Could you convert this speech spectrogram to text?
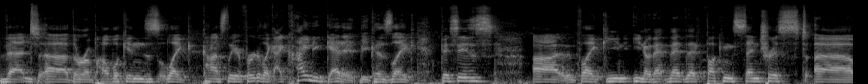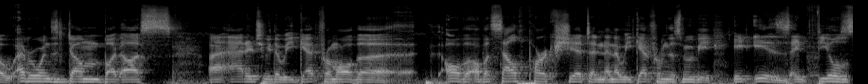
that uh, the republicans like constantly refer to like i kind of get it because like this is uh, like you, you know that, that that fucking centrist uh, everyone's dumb but us uh, attitude that we get from all the all the all the South Park shit and, and that we get from this movie, it is it feels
